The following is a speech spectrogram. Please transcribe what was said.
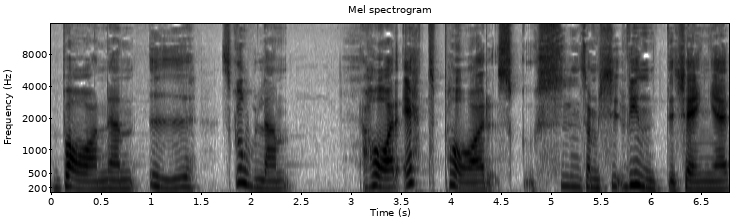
barnen i skolan har ett par som vinterkängor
